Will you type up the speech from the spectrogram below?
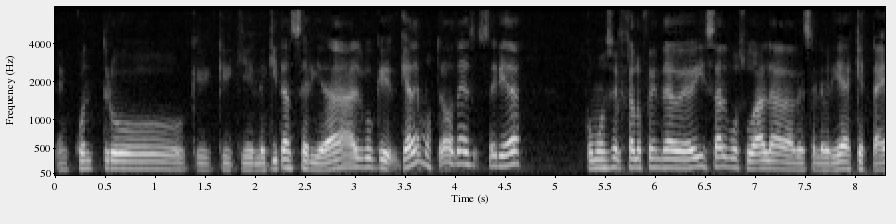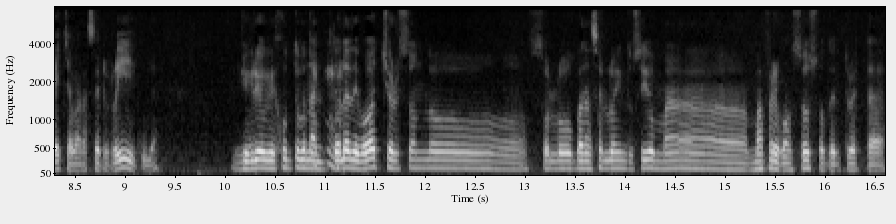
encuentro que, que- le quitan seriedad a algo que, que ha demostrado tener seriedad como es el Hall of Fame de WWE, salvo su ala de celebridades que está hecha para ser ridícula. Yo creo que junto con Altola de Butcher son los, son los van a ser los inducidos más, más vergonzosos dentro de esta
